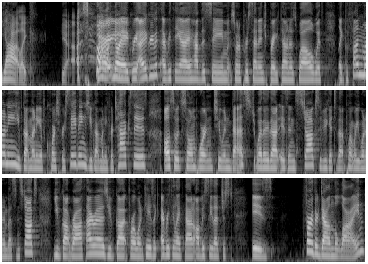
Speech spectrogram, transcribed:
yeah, like yeah. No, Sorry. no, I agree. I agree with everything. I have the same sort of percentage breakdown as well with like the fun money. You've got money, of course, for savings. You've got money for taxes. Also, it's so important to invest, whether that is in stocks. If you get to that point where you want to invest in stocks, you've got Roth IRAs, you've got 401ks, like everything like that. Obviously, that just is further down the line.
